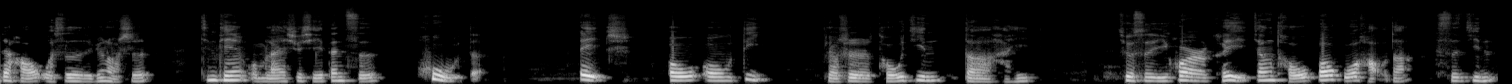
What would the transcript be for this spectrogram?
家好，我是李冰老师。今天我们来学习单词 hood，h o o d，表示头巾的含义，就是一块可以将头包裹好的丝巾。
